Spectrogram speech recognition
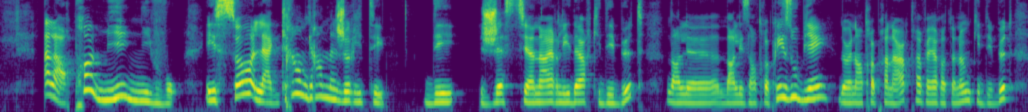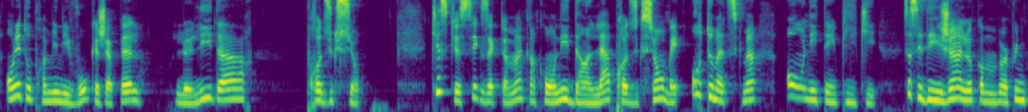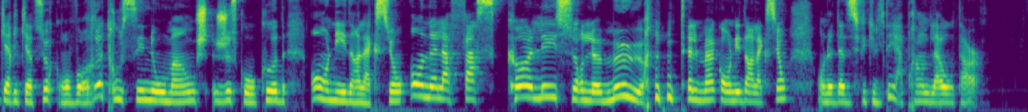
Alors, premier niveau, et ça, la grande, grande majorité des gestionnaires, leaders qui débutent dans, le, dans les entreprises ou bien d'un entrepreneur, travailleur autonome qui débute, on est au premier niveau que j'appelle le leader production. Qu'est-ce que c'est exactement quand on est dans la production? Bien, automatiquement, on est impliqué. Ça, c'est des gens, là, comme un peu une caricature qu'on va retrousser nos manches jusqu'au coude. On est dans l'action. On a la face collée sur le mur tellement qu'on est dans l'action. On a de la difficulté à prendre la hauteur.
